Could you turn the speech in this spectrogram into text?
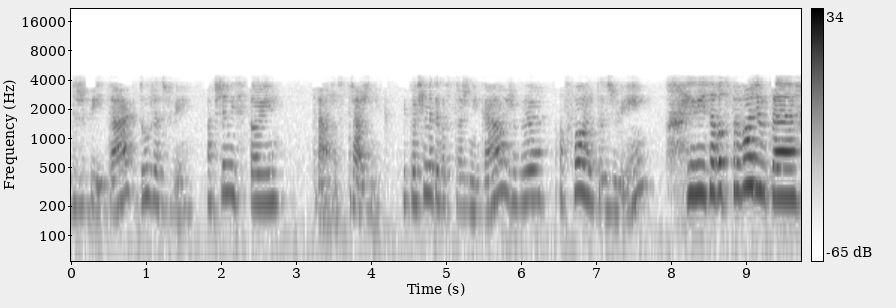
drzwi, tak, duże drzwi, a przy nich stoi straż, strażnik. I prosimy tego strażnika, żeby otworzył te drzwi i odprowadził te,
